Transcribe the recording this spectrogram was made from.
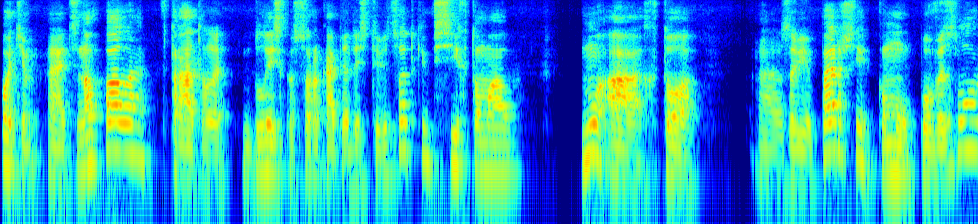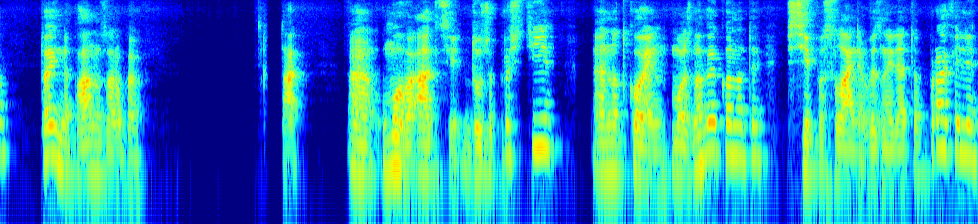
Потім ціна впала, втратили близько 40-50% всі, хто мав. Ну, а хто е, завів перший, кому повезло, той непогано заробив. Так, е, умови акції дуже прості. Е, Ноткоін можна виконати. Всі посилання ви знайдете в профілі.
